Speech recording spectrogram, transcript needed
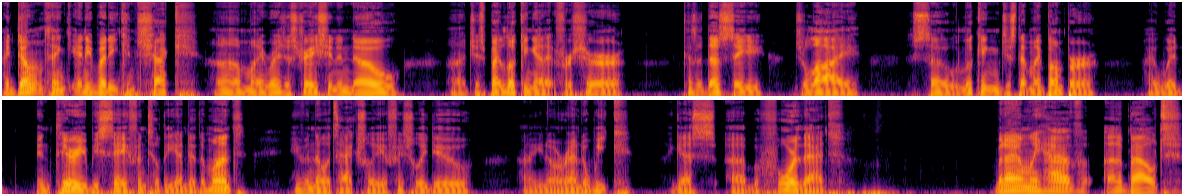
I don't think anybody can check uh, my registration and know uh, just by looking at it for sure, because it does say July. So looking just at my bumper, I would in theory, be safe until the end of the month, even though it's actually officially due, uh, you know, around a week, I guess, uh, before that. But I only have about,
